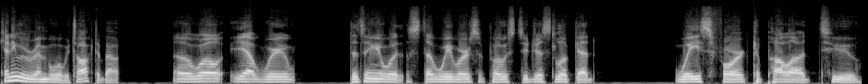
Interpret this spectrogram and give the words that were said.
can't even remember what we talked about. Uh, well, yeah, we the thing was that we were supposed to just look at ways for Capella to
